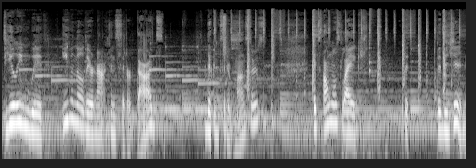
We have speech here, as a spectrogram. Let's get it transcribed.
dealing with, even though they're not considered gods, they're considered monsters. It's almost like the, the, the jinn,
